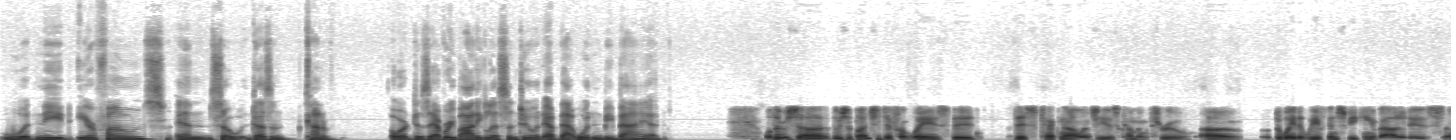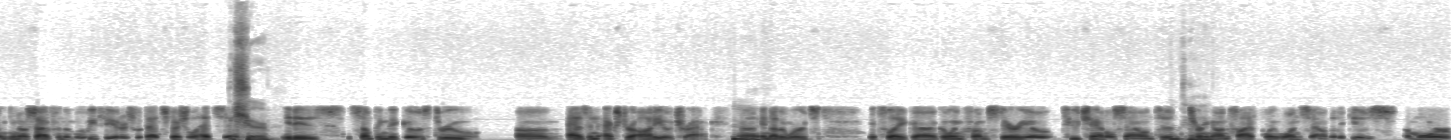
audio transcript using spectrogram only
would need earphones, and so it doesn't kind of, or does everybody listen to it? That wouldn't be bad. Well, there's uh, there's a bunch of different ways that this technology is coming through. Uh, the way that we've been speaking about it is, you know, aside from the movie theaters with that special headset, sure, it is something that goes through um, as an extra audio track. Hmm. Uh, in other words, it's like uh, going from stereo two channel sound to Okay. turning on 5.1 sound that it gives a more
